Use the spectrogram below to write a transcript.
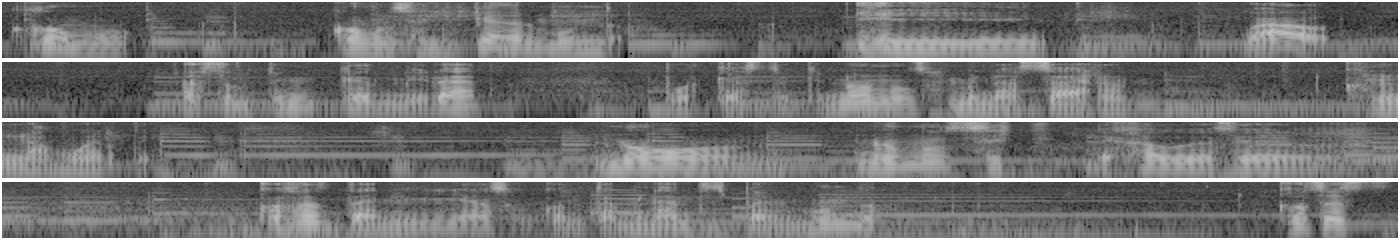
¿Cómo, ¿Cómo se ha limpiado el mundo? Y wow, hasta lo tengo que admirar, porque hasta que no nos amenazaron con la muerte, no, no hemos dejado de hacer cosas dañinas o contaminantes para el mundo. Cosas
